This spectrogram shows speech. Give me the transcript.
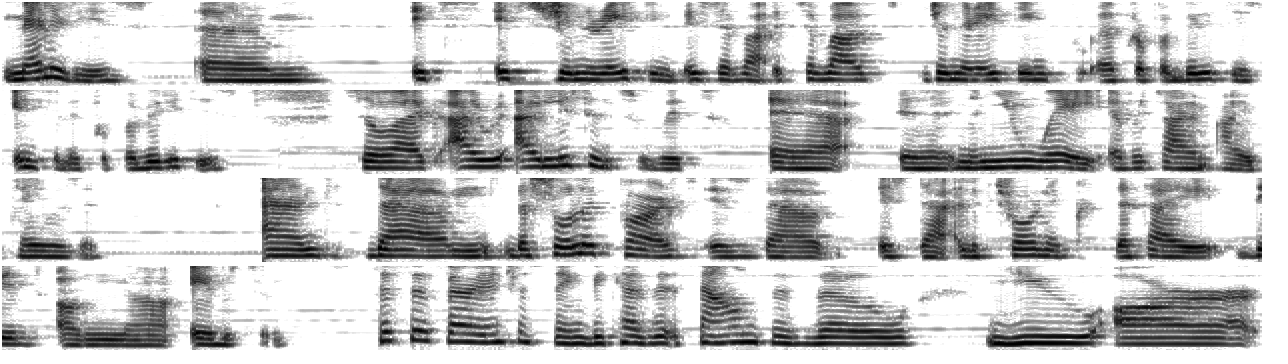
melodies. Um, it's it's generating it's about it's about generating uh, probabilities infinite probabilities so like i i listen to it uh, uh, in a new way every time I play with it. And the um, the solid part is the is the electronic that I did on uh, Ableton. This is very interesting because it sounds as though you are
